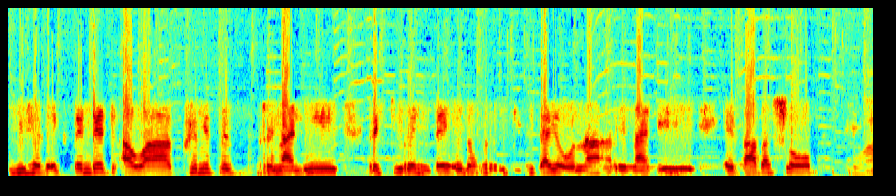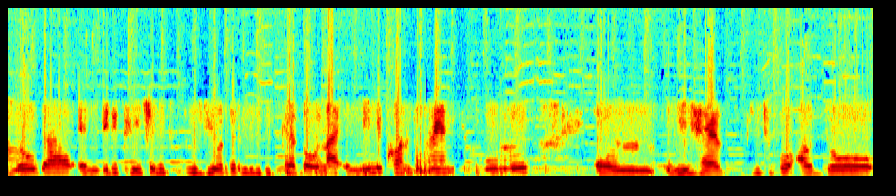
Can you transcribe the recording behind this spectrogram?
we have extended our premises re na le restaurant e leng gore re visita yona re na le a barber shop Wow. yoga and meditation studio discuss on a mini conference room. Um, we have beautiful outdoor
